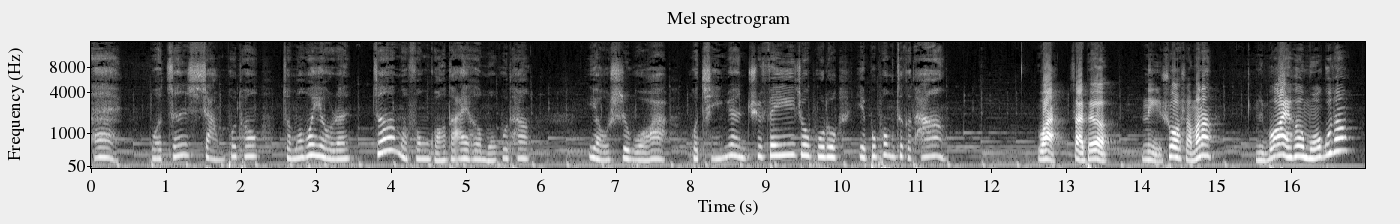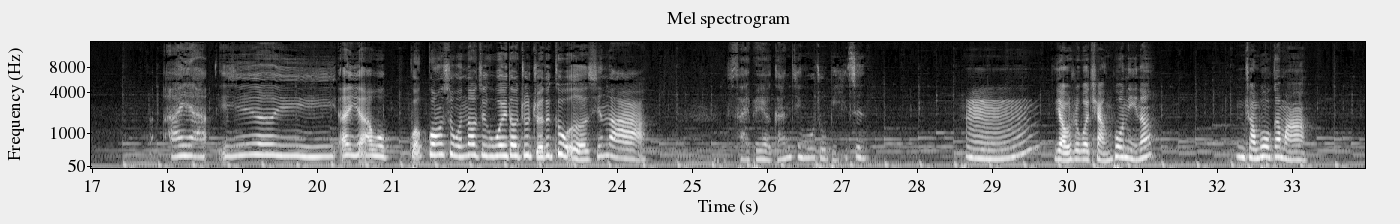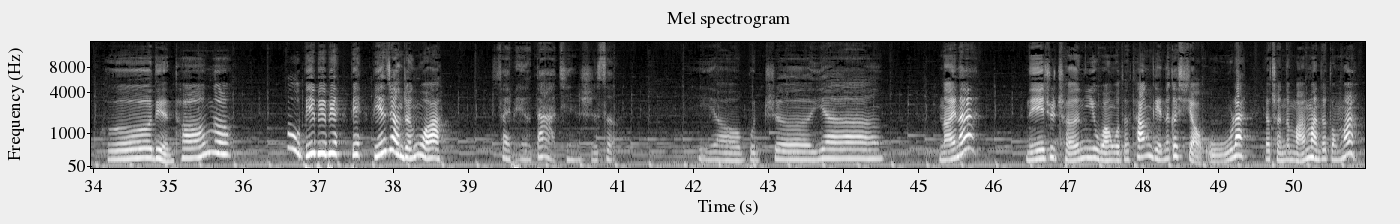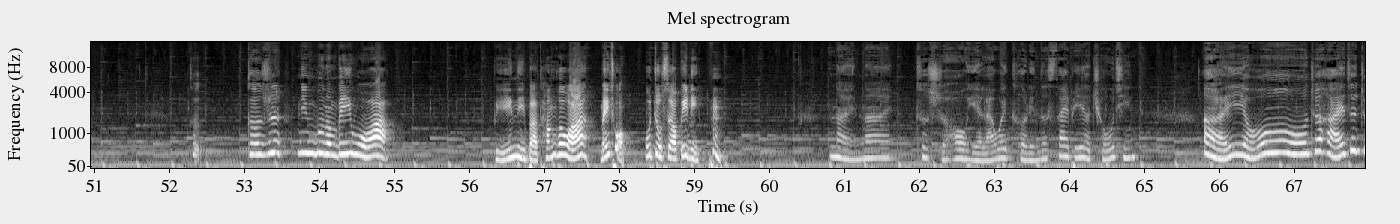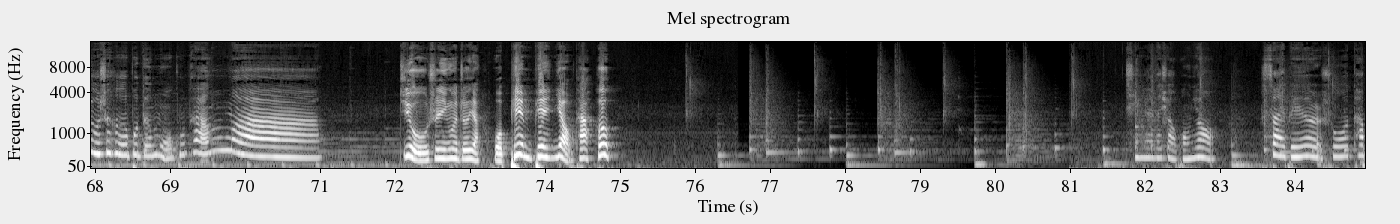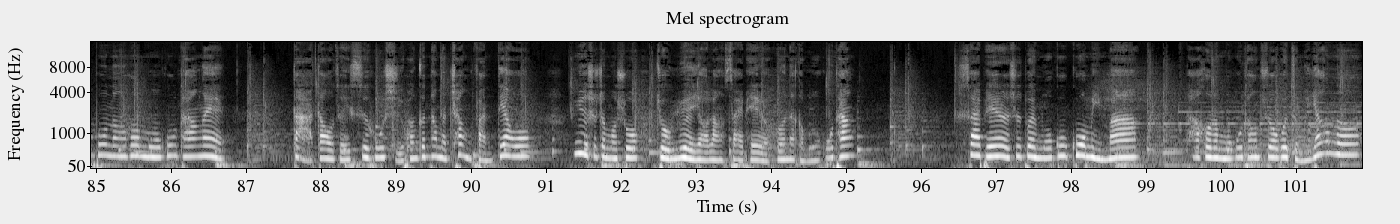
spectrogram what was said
哎，我真想不通，怎么会有人这么疯狂的爱喝蘑菇汤？要是我啊。”我情愿去非洲部落，也不碰这个汤。喂，赛培尔，你说什么呢？你不爱喝蘑菇汤？哎呀，咦，哎呀，我光光是闻到这个味道就觉得够恶心啦！塞贝尔赶紧捂住鼻子。嗯，要是我强迫你呢？你强迫我干嘛？喝点汤啊！哦，别别别别别这样整我啊！塞贝尔大惊失色。要不这样，奶奶，你去盛一碗我的汤给那个小吴来，要盛的满满的，懂吗？可可是您不能逼我啊！逼你把汤喝完。没错，我就是要逼你。哼！奶奶这时候也来为可怜的塞皮尔求情。哎呦，这孩子就是喝不得蘑菇汤嘛！就是因为这样，我偏偏要他喝。小朋友，塞培尔说他不能喝蘑菇汤，哎，大盗贼似乎喜欢跟他们唱反调哦。越是这么说，就越要让塞培尔喝那个蘑菇汤。塞培尔是对蘑菇过敏吗？他喝了蘑菇汤之后会怎么样呢？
